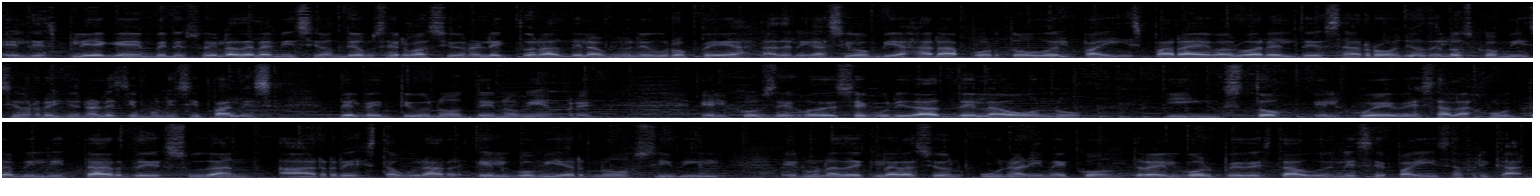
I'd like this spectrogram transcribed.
el despliegue en Venezuela de la misión de observación electoral de la Unión Europea. La delegación viajará por todo el país para evaluar el desarrollo de los comicios regionales y municipales del 21 de noviembre. El Consejo de Seguridad de la ONU instó el jueves a la Junta Militar de Sudán a restaurar el gobierno civil en una declaración unánime contra el golpe de Estado en ese país africano.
